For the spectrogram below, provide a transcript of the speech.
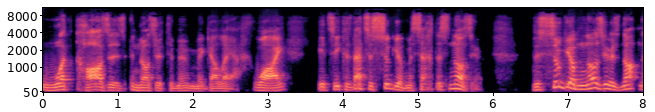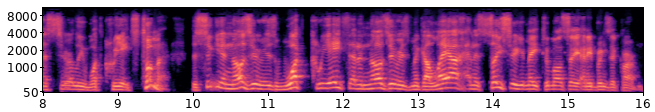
what causes a nazir to be megaleach. Why? It's because that's a sugya of Masechtas Nazir. The sugya of Nazir is not necessarily what creates tumah. The sugya Nazir is what creates that a Nazir is megaleach and a soiser you make tumah and he brings a carbon.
